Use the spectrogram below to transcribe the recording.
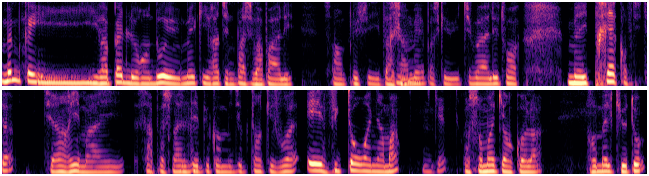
même quand il, il va perdre le rando et même qu'il rate une passe, il va pas aller. Ça, en plus, il va jamais parce que tu vas aller, toi. Mais très compétiteur. Thierry Henry, m'a- sa personnalité, puis comme il dit tant qu'il jouait. Et Victor Wanyama, en ce moment qui est encore là. Romel Kyoto,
